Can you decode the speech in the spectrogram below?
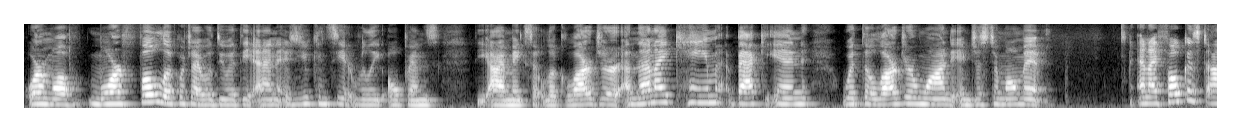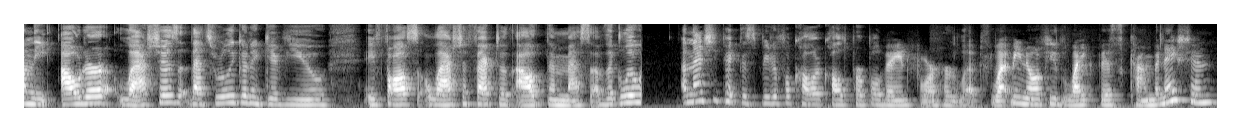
or more, more full look, which I will do at the end. As you can see, it really opens the eye, makes it look larger. And then I came back in with the larger wand in just a moment and I focused on the outer lashes. That's really going to give you a false lash effect without the mess of the glue. And then she picked this beautiful color called Purple Vein for her lips. Let me know if you'd like this combination.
